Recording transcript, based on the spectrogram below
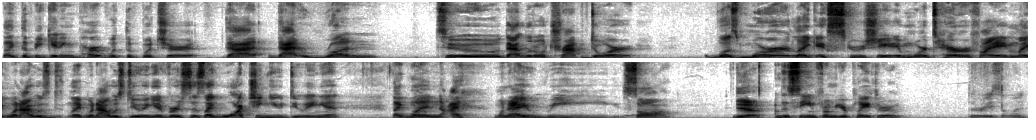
like the beginning part with the butcher, that that run to that little trap door was more like excruciating, more terrifying. Like when I was like when I was doing it versus like watching you doing it. Like when I when I re saw Yeah. the scene from your playthrough, the recent one.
